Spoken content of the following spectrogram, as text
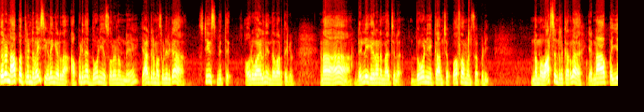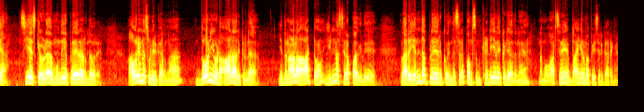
வெறும் 42 ரெண்டு வயசு இளைஞர் தான். அப்படி தான் தோனியை சொல்லணும்னு யார் தெரியுமா சொல்லியிருக்கா? ஸ்டீவ் ஸ்மித்து அவர் வாயிலிருந்து இந்த வார்த்தைகள். ஏன்னா டெல்லிக்கு எதிரான மேட்ச்சில் தோனியை காமிச்ச பர்ஃபார்மன்ஸ் அப்படி. நம்ம வாட்சன் இருக்கார்ல என்ன பையன்? சிஎஸ்கேவோட முந்தைய பிளேயராக இருந்தவர். அவர் என்ன சொல்லியிருக்காருன்னா தோனியோட ஆறா இருக்குல்ல இதனால் ஆட்டம் இன்னும் சிறப்பாகுது. வேறு எந்த பிளேயருக்கும் இந்த சிறப்பம்சம் கிடையவே கிடையாதுன்னு நம்ம வாட்சனே பயங்கரமாக பேசியிருக்காருங்க.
